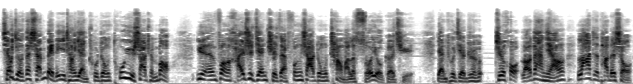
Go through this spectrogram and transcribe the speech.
前不久，在陕北的一场演出中突遇沙尘暴，岳恩凤还是坚持在风沙中唱完了所有歌曲。演出结束之后，老大娘拉着他的手，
